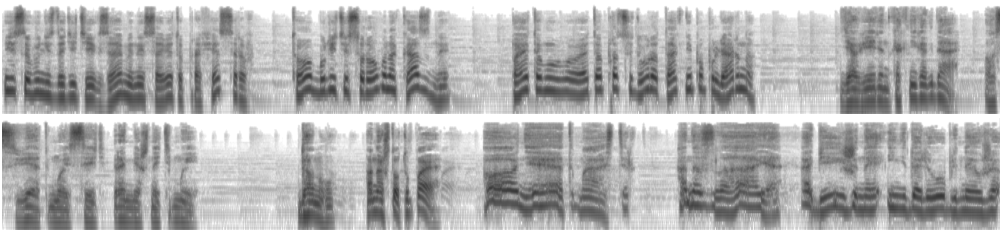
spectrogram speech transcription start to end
Если вы не сдадите экзамены совету профессоров, то будете сурово наказаны. Поэтому эта процедура так непопулярна». «Я уверен, как никогда. О, свет мой средь кромешной тьмы!» «Да ну, она что, тупая?» «О, нет, мастер. Она злая, обиженная и недолюбленная уже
